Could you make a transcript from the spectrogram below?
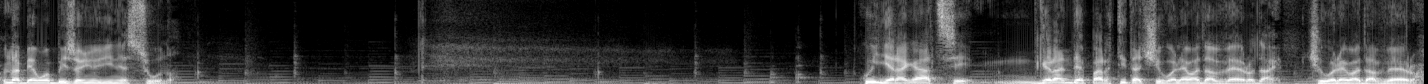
non abbiamo bisogno di nessuno. Quindi ragazzi, grande partita ci voleva davvero, dai, ci voleva davvero.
